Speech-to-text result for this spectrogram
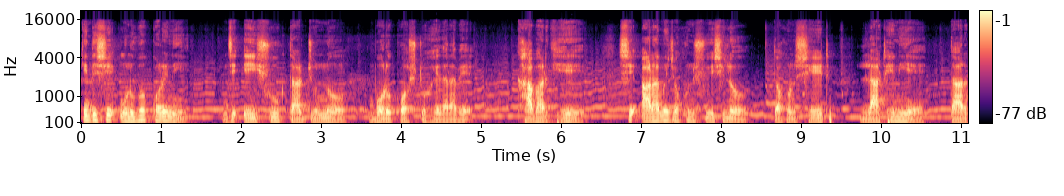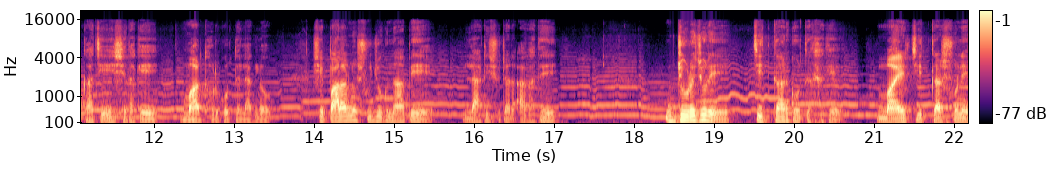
কিন্তু সে অনুভব করেনি যে এই সুখ তার জন্য বড় কষ্ট হয়ে দাঁড়াবে। খাবার খেয়ে সে আরামে যখন শুয়েছিল, তখন শেঠ লাঠি নিয়ে তার কাছে এসে তাকে মারধর করতে লাগল। সে পালানোর সুযোগ না পেয়ে লাঠি শুটার আঘাতে জোরে জোরে চিৎকার করতে থাকে। মায়ের চিৎকার শুনে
